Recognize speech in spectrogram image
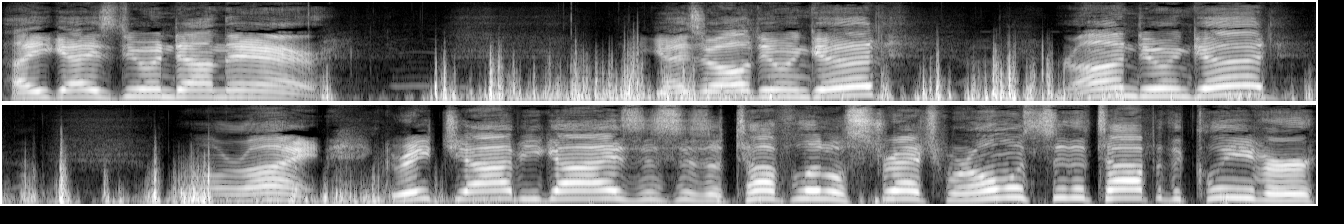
How you guys doing down there? You guys are all doing good? Ron doing good? All right, great job you guys. This is a tough little stretch. We're almost to the top of the cleaver.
